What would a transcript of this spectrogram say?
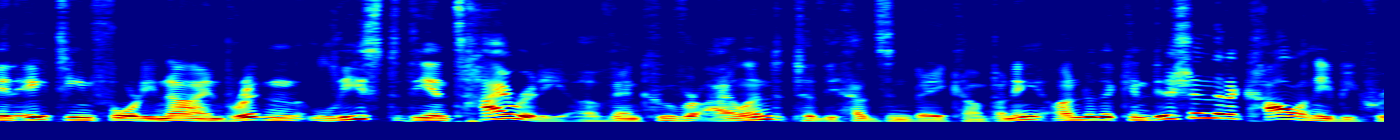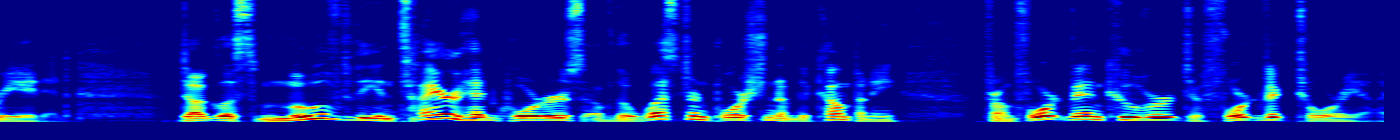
In 1849, Britain leased the entirety of Vancouver Island to the Hudson Bay Company under the condition that a colony be created. Douglas moved the entire headquarters of the western portion of the company from Fort Vancouver to Fort Victoria,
